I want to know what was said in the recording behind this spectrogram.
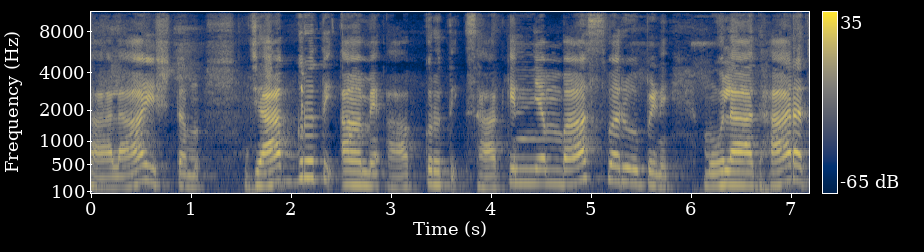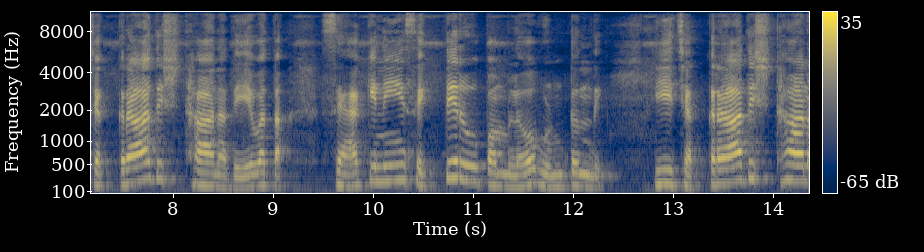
చాలా ఇష్టము. జాగృతి ఆమె ఆకృతి సాకిన్యంబా స్వరూపిణి మూలాధార చక్రాధిష్టాన దేవత శాకినీ శక్తి రూపంలో ఉంటుంది. ఈ చక్రాధిష్టాన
